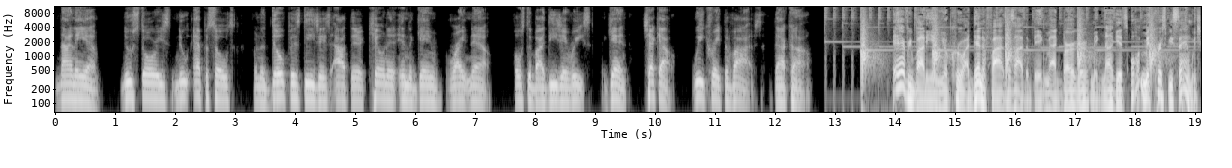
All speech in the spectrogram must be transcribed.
9 a.m. New stories, new episodes from the dopest DJs out there killing it in the game right now. Hosted by DJ Reese. Again, check out WeCreateTheVibes.com. Everybody in your crew identifies as either Big Mac burger, McNuggets, or McCrispy sandwich,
